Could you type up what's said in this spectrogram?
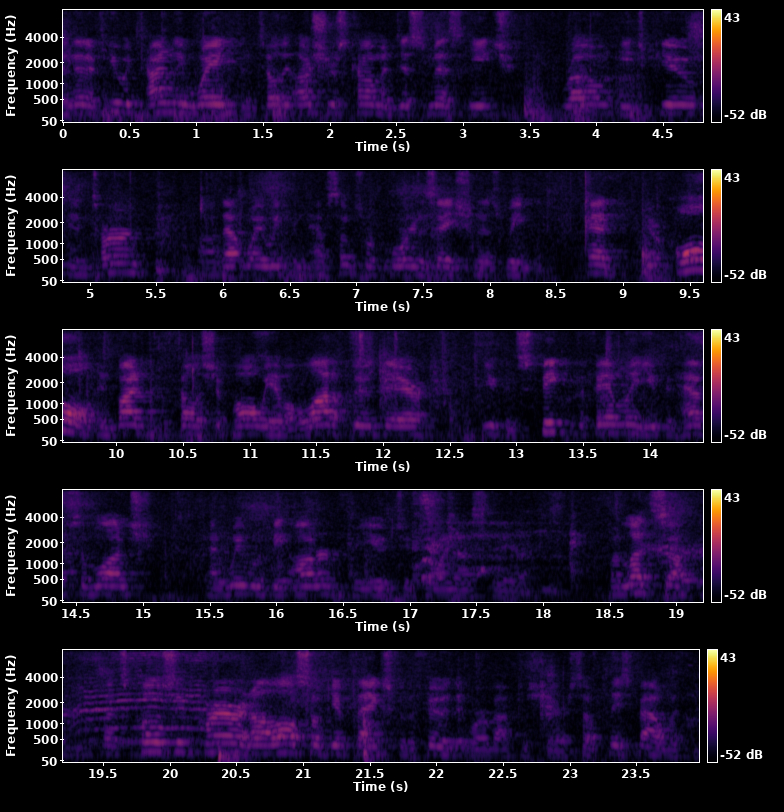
And then if you would kindly wait until the ushers come and dismiss each row, each pew in turn, uh, That way we can have some sort of organization as we, and you're all invited to the fellowship hall. We have a lot of food there. You can speak with the family, you can have some lunch, and we would be honored for you to join us there. But let's, uh, let's close in prayer, and I'll also give thanks for the food that we're about to share. So please bow with me.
